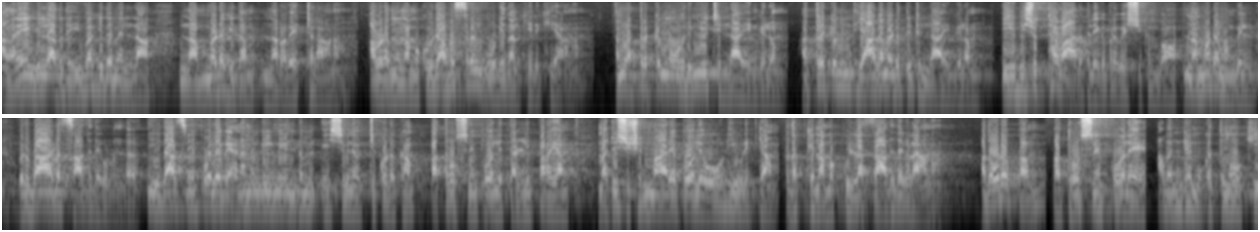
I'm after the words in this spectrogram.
അങ്ങനെയെങ്കിൽ അത് ദൈവഹിതമല്ല നമ്മുടെ ഹിതം നിറവേറ്റലാണ്. അവിടെ നിന്ന് നമുക്ക് ഒരു അവസരം കൂടി നൽകിയിരിക്കുകയാണ്. നമ്മൾ അത്രയ്ക്കൊന്നും ഒരുങ്ങിയിട്ടില്ല എങ്കിലും അത്രയ്ക്കൊന്നും ത്യാഗമെടുത്തിട്ടില്ല എങ്കിലും ഈ വിശുദ്ധ വാരത്തിലേക്ക് പ്രവേശിക്കുമ്പോൾ നമ്മുടെ മുമ്പിൽ ഒരുപാട് സാധ്യതകളുണ്ട്. ഈ ഉദാസിനെ പോലെ വേണമെങ്കിൽ വീണ്ടും യേശുവിനെ ഒറ്റിക്കൊടുക്കാം പത്രോസിനെ പോലെ തള്ളിപ്പറയാം മറ്റു ശിഷ്യന്മാരെ പോലെ ഓടി ഒളിക്കാം അതൊക്കെ നമുക്കുള്ള സാധ്യതകളാണ്. അതോടൊപ്പം പത്രോസിനെ പോലെ അവന്റെ മുഖത്ത് നോക്കി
